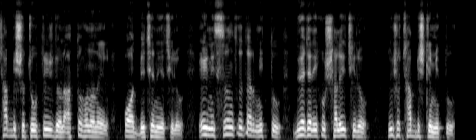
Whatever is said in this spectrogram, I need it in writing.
ছাব্বিশশো চৌত্রিশ জন আত্মহননের পথ বেছে নিয়েছিল। এই নৃশংসতার মৃত্যু দুই হাজার একুশ সালেই ছিল দুইশো ছাব্বিশটি মৃত্যু।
